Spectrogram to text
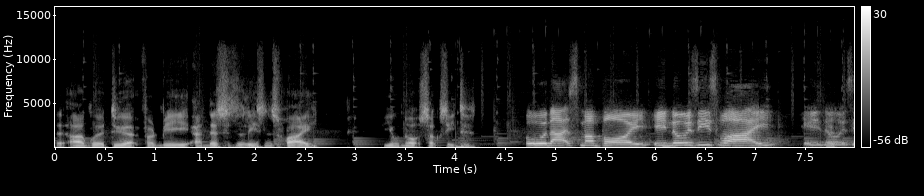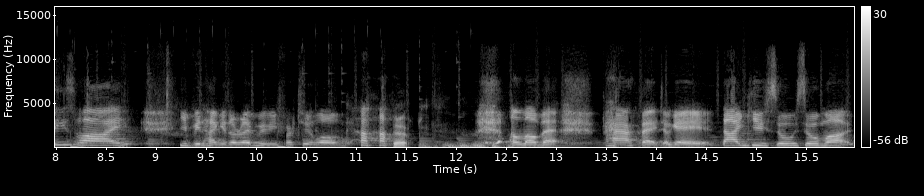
that I'm going to do it for me, and this is the reasons why, you'll not succeed. Oh, that's my boy. He knows he's why. He knows he's why. You've been hanging around with me for too long. yep. I love it. Perfect. Okay. Thank you so, so much.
